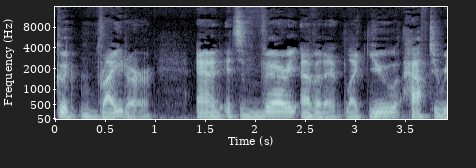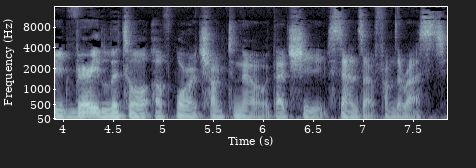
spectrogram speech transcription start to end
good writer. And it's very evident like you have to read very little of Bora Chung to know that she stands out from the rest.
